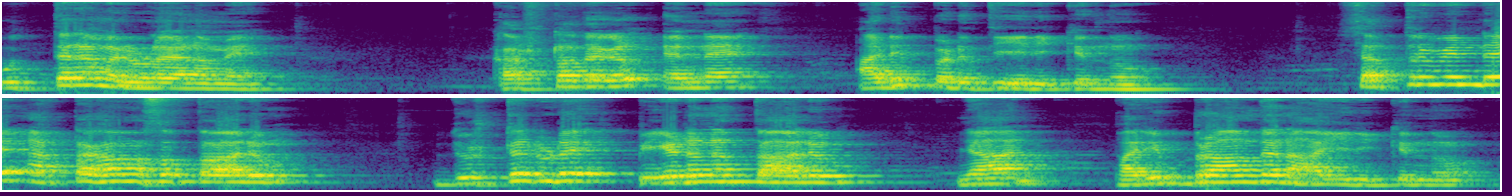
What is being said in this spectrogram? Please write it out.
ഉത്തരമരുളയണമേ കഷ്ടതകൾ എന്നെ അടിപ്പെടുത്തിയിരിക്കുന്നു. ശത്രുവിന്റെ അട്ടഹാസത്താലും ദുഷ്ടരുടെ പീഡനത്താലും ഞാൻ പരിഭ്രാന്തനായിരിക്കുന്നു.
